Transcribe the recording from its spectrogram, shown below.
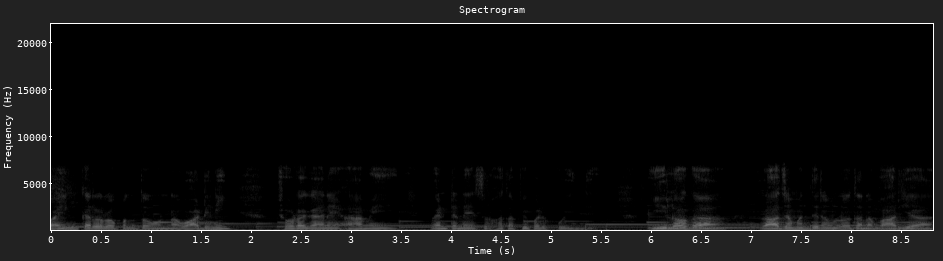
భయంకర రూపంతో ఉన్న వాడిని చూడగానే ఆమె వెంటనే సృహ తప్పి పడిపోయింది. ఈలోగా రాజమందిరంలో తన భార్య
